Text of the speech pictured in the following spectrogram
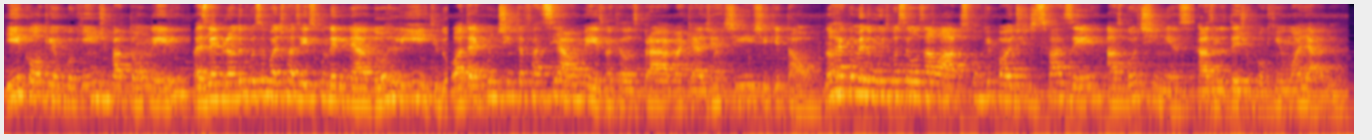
e coloquei um pouquinho de batom nele. Mas lembrando que você pode fazer isso com delineador líquido ou até com tinta facial mesmo, aquelas para maquiagem artística e tal. Não recomendo muito você usar lápis porque pode desfazer as gotinhas, caso ainda esteja um pouquinho molhado.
